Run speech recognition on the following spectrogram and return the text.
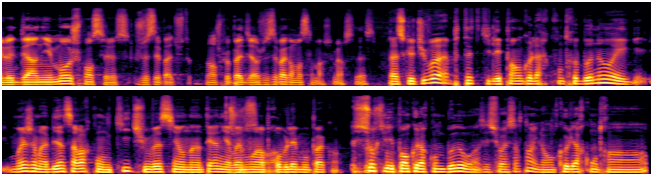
et le dernier mot, je pense, c'est- je sais pas du tout. Non, je peux pas dire. Je sais pas comment ça marche Mercedes. Parce que tu vois, peut-être qu'il est pas en colère contre Bono. Et moi, j'aimerais bien savoir contre qui, tu vois, si en interne il y a vraiment un problème ou pas. Quoi. C'est sûr qu'il n'est pas en colère contre Bono, hein, c'est sûr et certain. Il est en colère contre un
